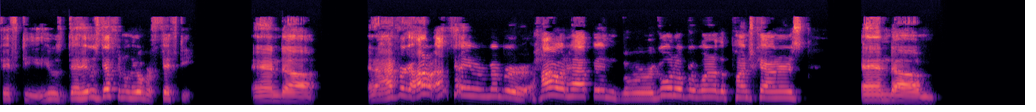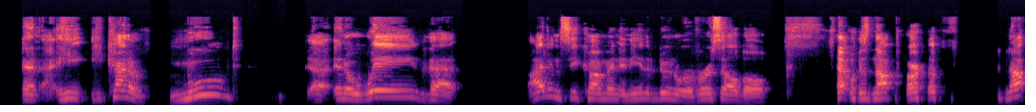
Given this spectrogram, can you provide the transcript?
50. He was de- he was definitely over 50. And uh and I forgot I, I can't even remember how it happened, but we were going over one of the punch counters and um and he he kind of moved uh, in a way that I didn't see coming and he ended up doing a reverse elbow that was not part of not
